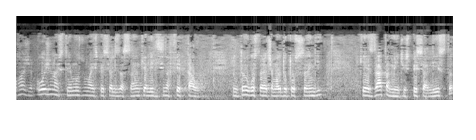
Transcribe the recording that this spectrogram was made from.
Roger, hoje nós temos uma especialização que é a medicina fetal. Então eu gostaria de chamar o Dr. Sangue, que é exatamente o especialista,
